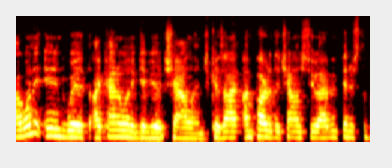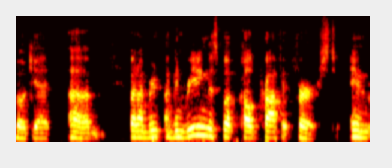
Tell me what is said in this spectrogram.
I want to end with. I kind of want to give you a challenge because I'm part of the challenge too. I haven't finished the book yet. Um, but I've been, I've been reading this book called Profit First. And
